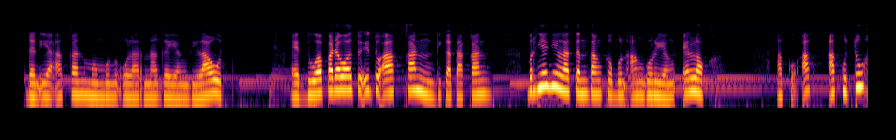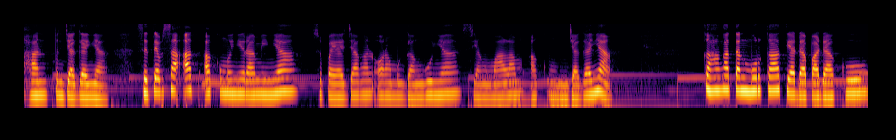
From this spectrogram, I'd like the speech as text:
dan ia akan membunuh ular naga yang di laut Ayat 2 pada waktu itu akan dikatakan bernyanyilah tentang kebun anggur yang elok. Aku aku Tuhan penjaganya. Setiap saat aku menyiraminya supaya jangan orang mengganggunya. Siang malam aku menjaganya. Kehangatan murka tiada padaku,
